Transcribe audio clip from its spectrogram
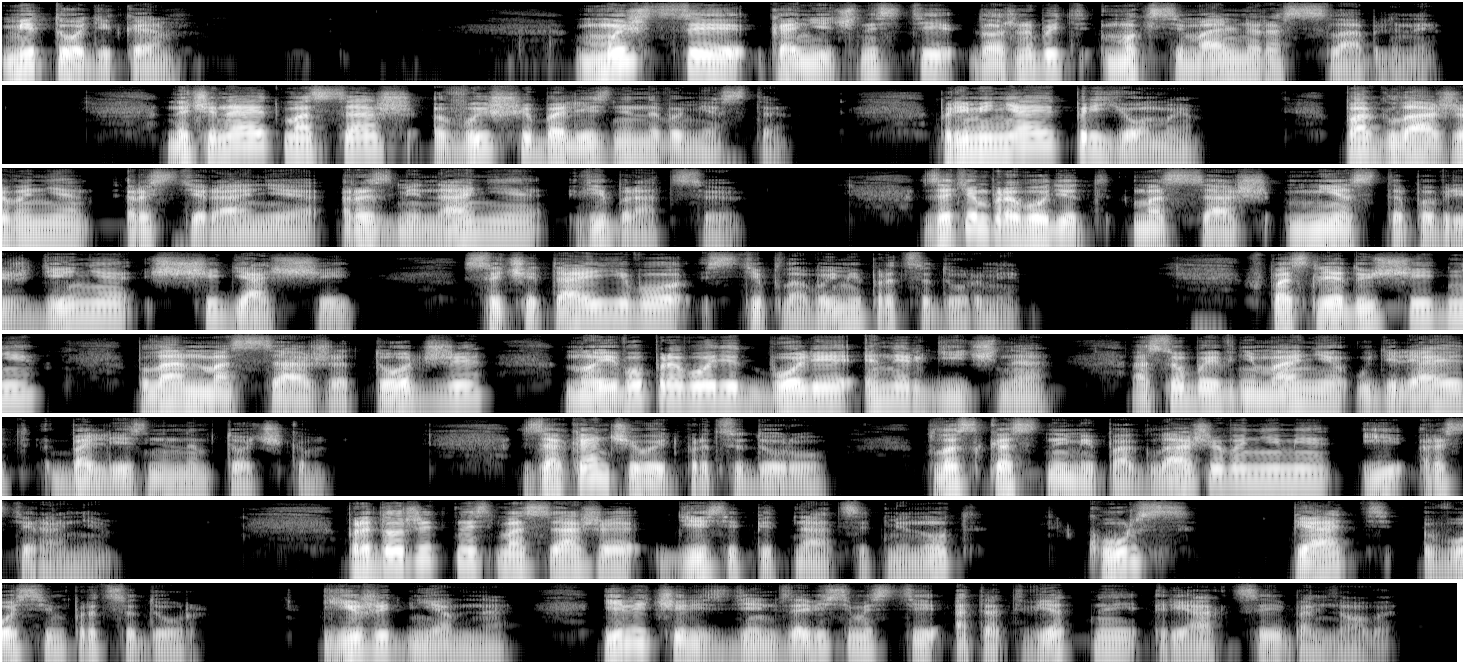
Методика. Мышцы конечности должны быть максимально расслаблены. Начинают массаж выше болезненного места. Применяют приемы. Поглаживание, растирание, разминание, вибрацию. Затем проводят массаж места повреждения щадящий, сочетая его с тепловыми процедурами. В последующие дни план массажа тот же, но его проводят более энергично, особое внимание уделяют болезненным точкам. Заканчивают процедуру плоскостными поглаживаниями и растиранием. Продолжительность массажа 10-15 минут, курс 5-8 процедур, ежедневно или через день в зависимости от ответной реакции больного.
